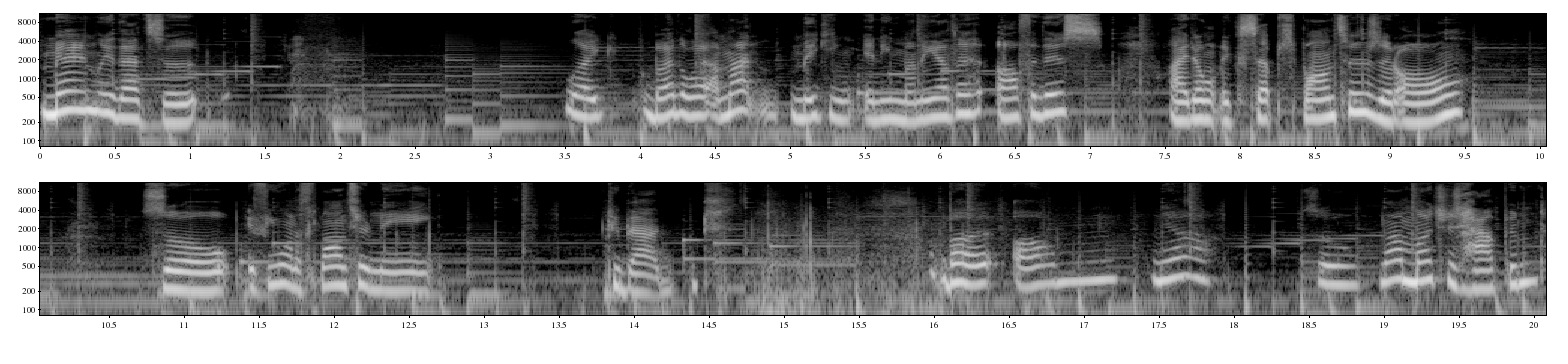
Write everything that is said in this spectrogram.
mainly that's it. Like, by the way, I'm not making any money off of, off of this. I don't accept sponsors at all. So if you want to sponsor me, too bad. But um, yeah. So not much has happened.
